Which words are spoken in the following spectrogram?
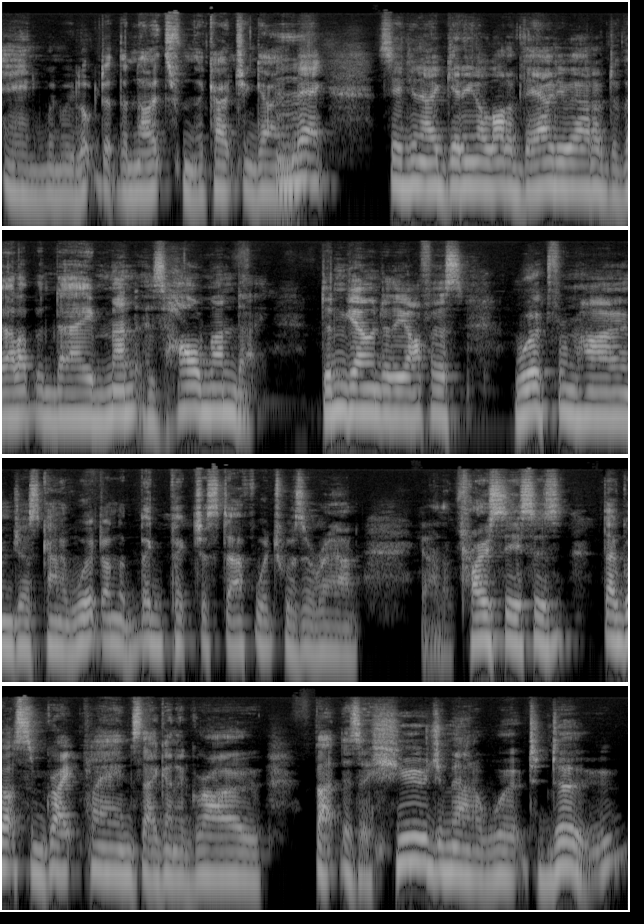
And when we looked at the notes from the coaching going mm-hmm. back, said, you know, getting a lot of value out of development day, mon- his whole Monday. Didn't go into the office, worked from home, just kind of worked on the big picture stuff, which was around, you know, the processes. They've got some great plans, they're going to grow, but there's a huge amount of work to do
